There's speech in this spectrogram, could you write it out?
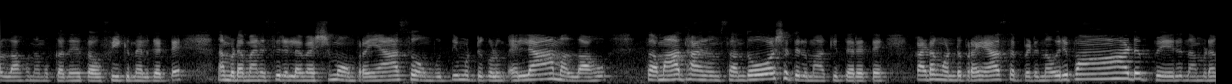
അള്ളാഹു നമുക്കതിന് തൗഫീക്ക് നൽകട്ടെ. നമ്മുടെ മനസ്സിലുള്ള വിഷമവും പ്രയാസവും ബുദ്ധിമുട്ടുകളും എല്ലാം അള്ളാഹു സമാധാനവും സന്തോഷത്തിലുമാക്കി തരട്ടെ. കടം കൊണ്ട് പ്രയാസപ്പെടുന്ന ഒരുപാട് പേര് നമ്മുടെ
